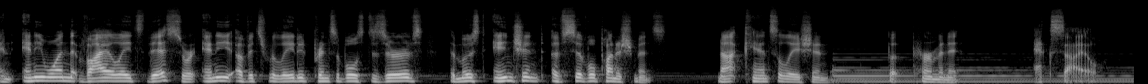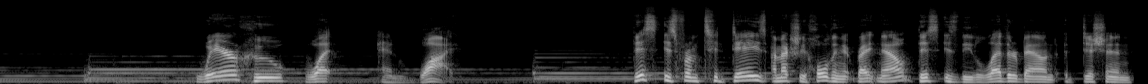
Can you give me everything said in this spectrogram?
And anyone that violates this or any of its related principles deserves the most ancient of civil punishments, not cancellation, but permanent exile. Where, who, what, and why. This is from today's, I'm actually holding it right now. This is the leather bound edition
